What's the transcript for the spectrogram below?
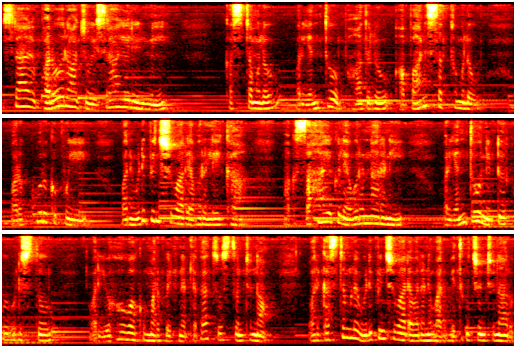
ఇస్రాయల్ ఫరో రాజు ఇస్రాయేలీని కష్టములో వారు ఎంతో బాధలు ఆ బానిసత్వములో వారు కూరుకుపోయి వారిని విడిపించు వారు ఎవరు లేక మాకు సహాయకులు ఎవరున్నారని వారు ఎంతో నిట్టూర్పు విడుస్తూ వారి యహోవాకు మరపెట్టినట్లుగా చూస్తుంటున్నాం. వారి కష్టంలో విడిపించు వారు ఎవరని వారు వెతుకుచుంటున్నారు.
